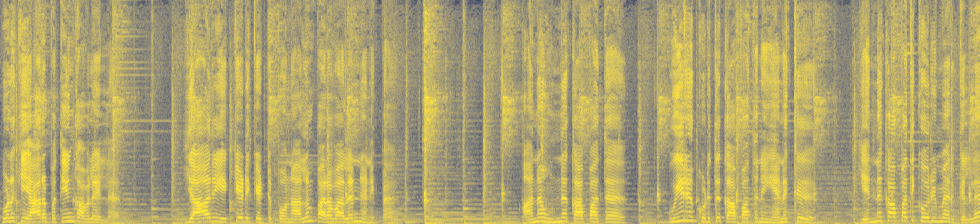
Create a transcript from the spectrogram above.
உனக்கு யார பத்தியும் கவலை இல்ல. யாரு எக்கேடு கெட்டு போனாலும் பரவாயில்லன்னு நினைப்ப. ஆனா உன்னை காப்பாத்த உயிரை கொடுத்து காப்பாத்தின எனக்கு என்ன காப்பாத்திக்க உரிமை இருக்குல்ல?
